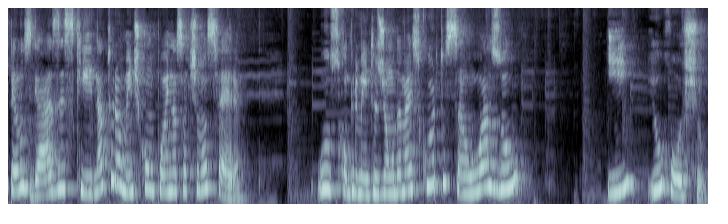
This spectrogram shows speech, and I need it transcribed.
pelos gases que naturalmente compõem nossa atmosfera. Os comprimentos de onda mais curtos são o azul e, e o roxo.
